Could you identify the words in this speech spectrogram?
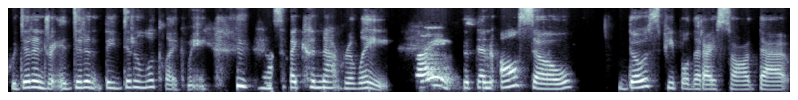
who didn't drink it didn't they didn't look like me. Yeah. so I could not relate. Right. But then also those people that I saw that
